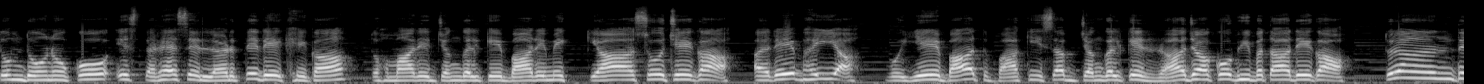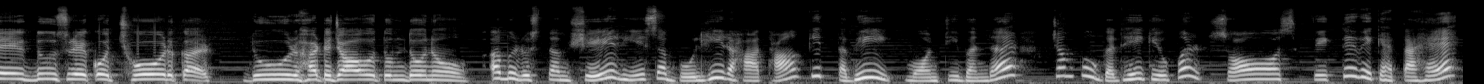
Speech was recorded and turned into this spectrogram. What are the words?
तुम दोनों को इस तरह से लड़ते देखेगा तो हमारे जंगल के बारे में क्या सोचेगा? अरे भैया, वो ये बात बाकी सब जंगल के राजा को भी बता देगा। तुरंत एक दूसरे को छोड़कर दूर हट जाओ तुम दोनों। अब रुस्तम शेर ये सब बोल ही रहा था कि तभी मोंटी बंदर चंपू गधे के ऊपर सॉस फेंकते हुए कहता है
